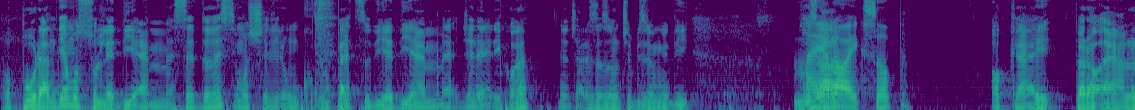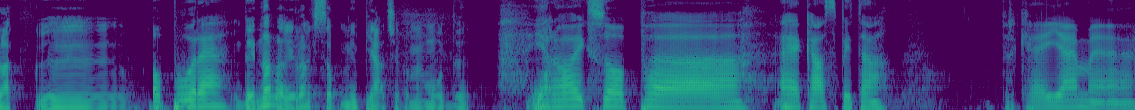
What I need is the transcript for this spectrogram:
oppure andiamo sull'EDM. Se dovessimo scegliere un, un pezzo di EDM generico, eh? cioè nel senso non c'è bisogno di... Ma Cosa- Heroic Soap. Ok, però eh, allora... eh, Oppure de- no, no, Rock Stop mi piace come mood. Wow. Heroic Soap. eh, eh, caspita. Perché IM è...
